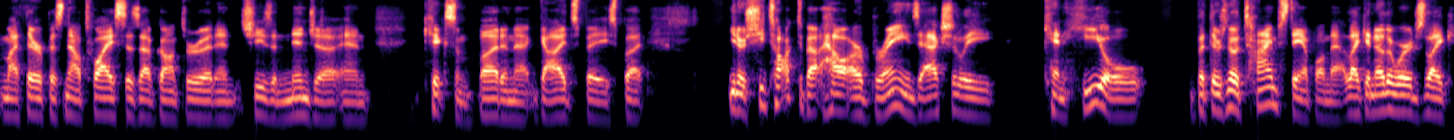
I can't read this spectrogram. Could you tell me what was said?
my therapist now twice as I've gone through it, and she's a ninja and kick some butt in that guide space. But you know, she talked about how our brains actually can heal, but there's no timestamp on that. Like in other words, like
